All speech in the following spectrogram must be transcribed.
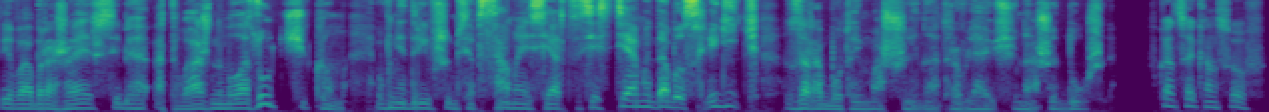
Ты воображаешь себя отважным лазутчиком, внедрившимся в самое сердце системы, дабы следить за работой машины, отравляющей наши души. В конце концов,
